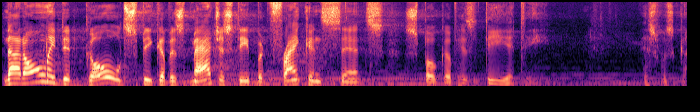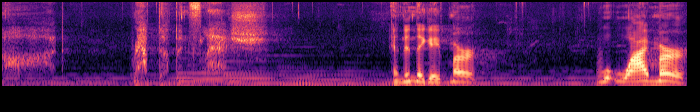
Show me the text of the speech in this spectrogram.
Not only did gold speak of his majesty, but frankincense spoke of his deity. This was God wrapped up in flesh. And then they gave myrrh. Why myrrh?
